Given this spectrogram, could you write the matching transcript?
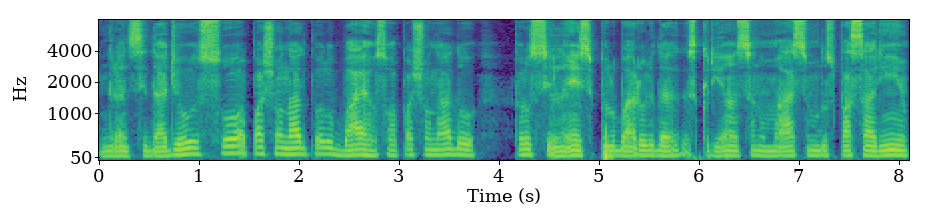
em grande cidade. Eu sou apaixonado pelo bairro, sou apaixonado pelo silêncio, pelo barulho das, das crianças no máximo, dos passarinhos.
